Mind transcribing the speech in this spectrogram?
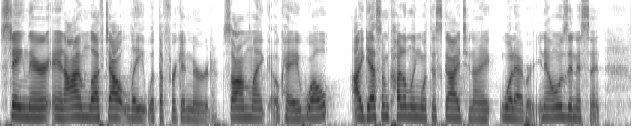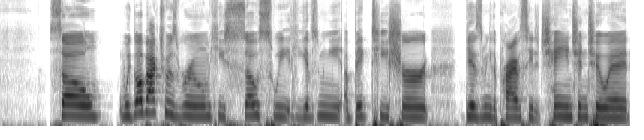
staying there, and I'm left out late with the freaking nerd. So I'm like, okay, well, I guess I'm cuddling with this guy tonight. Whatever. You know, it was innocent. So we go back to his room. He's so sweet. He gives me a big t shirt, gives me the privacy to change into it.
